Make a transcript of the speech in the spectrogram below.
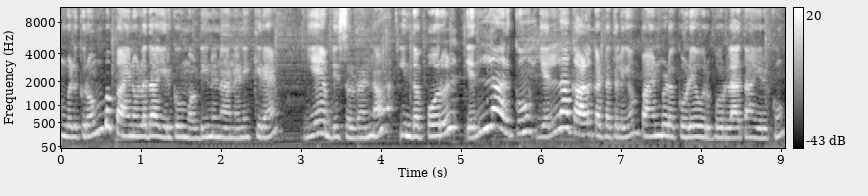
உங்களுக்கு ரொம்ப பயனுள்ளதா இருக்கும் அப்படின்னு நான் நினைக்கிறேன். ஏன் அப்படி சொல்கிறேன்னா இந்த பொருள் எல்லாருக்கும் எல்லா காலகட்டத்திலையும் பயன்படக்கூடிய ஒரு பொருளாக தான் இருக்கும்.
